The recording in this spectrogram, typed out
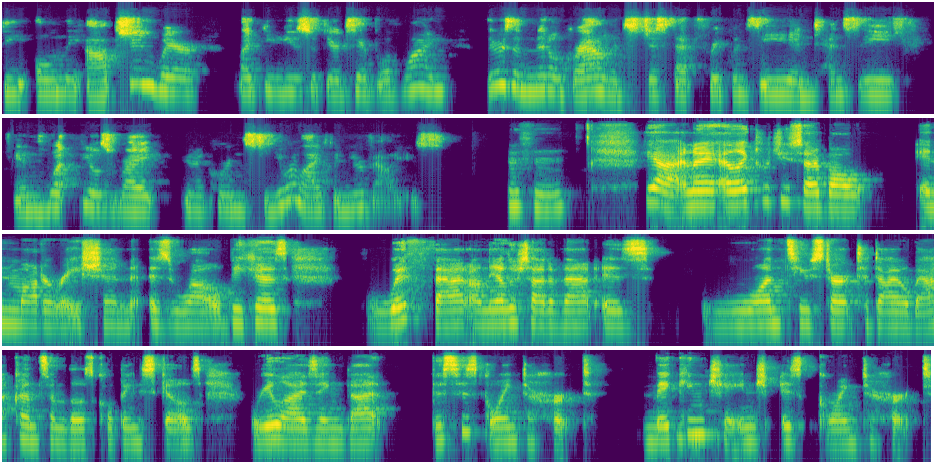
the only option, where, like you used with your example of wine, there's a middle ground. It's just that frequency, intensity, and what feels right in accordance to your life and your values. Mm-hmm. Yeah, and I, I liked what you said about in moderation as well because with that on the other side of that is once you start to dial back on some of those coping skills realizing that this is going to hurt making mm-hmm. change is going to hurt.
